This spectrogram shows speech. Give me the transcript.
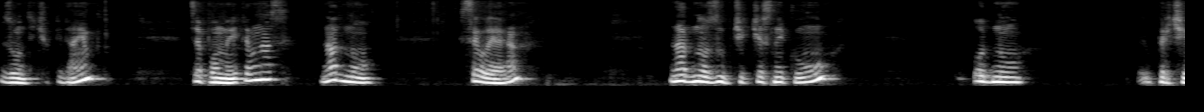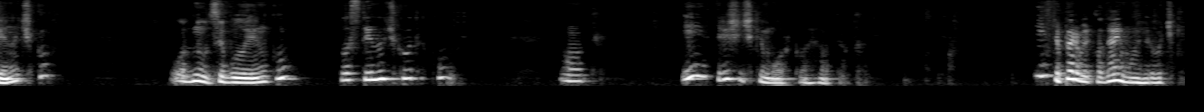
зонтичок кидаємо. Це помите в нас. На дно селера, на дно зубчик чеснику, одну перчиночку, одну цибулинку, пластиночку таку. От. І трішечки моркви. Отак. І тепер викладаємо огірочки.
